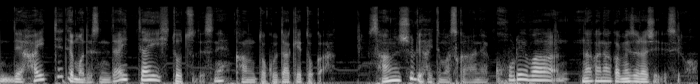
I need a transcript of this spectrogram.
で、入っててもですね、大体1つですね、監督だけとか、3種類入ってますからね、これはなかなか珍しいですよ。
